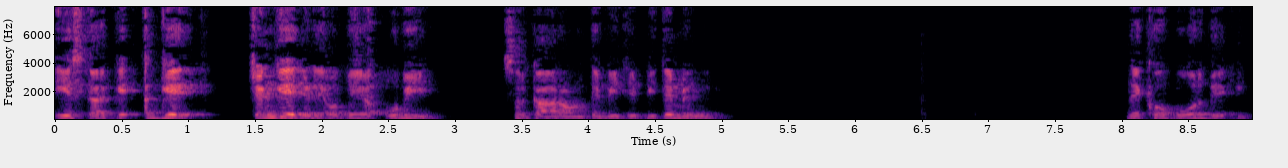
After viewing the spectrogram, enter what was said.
ਇਸ ਕਰਕੇ ਅੱਗੇ ਚੰਗੇ ਜਿਹੜੇ ਅਹੁਦੇ ਆ, ਉਹ ਵੀ ਸਰਕਾਰ ਆਉਣ ਤੇ ਬੀਜੇਪੀ ਤੇ ਮਿਲਣਗੇ। ਦੇਖੋ, ਹੋਰ ਦੇਖੀ,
